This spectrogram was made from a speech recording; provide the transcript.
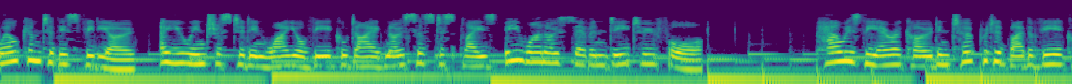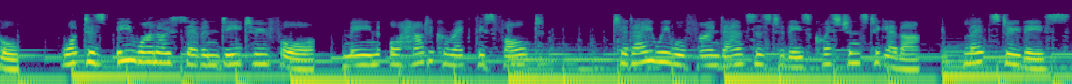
Welcome to this video. Are you interested in why your vehicle diagnosis displays B107D24? How is the error code interpreted by the vehicle? What does B107D24 mean, or how to correct this fault? Today we will find answers to these questions together. Let's do this.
